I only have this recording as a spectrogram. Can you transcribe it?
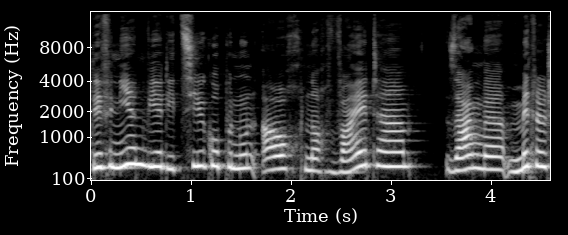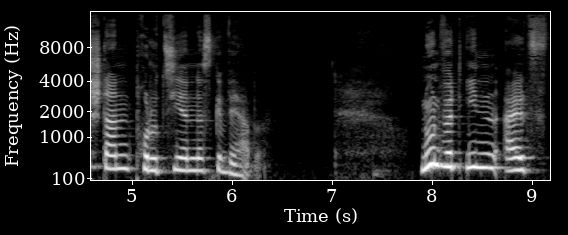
Definieren wir die Zielgruppe nun auch noch weiter, sagen wir Mittelstand produzierendes Gewerbe. Nun wird Ihnen als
